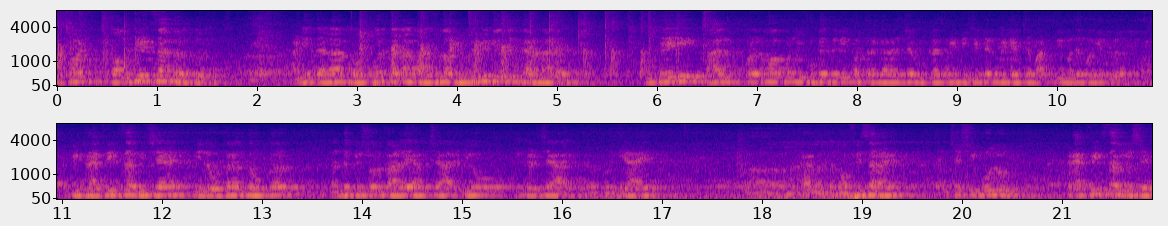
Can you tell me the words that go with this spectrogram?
आपण कॉन्क्रीटचा करतोय आणि त्याला प्रॉपर त्याला बाजूला ब्युटिफिकेशन करणार आहे. कुठेही काल परवा पण मी कुठेतरी पत्रकारांच्या कुठल्या तरी डिजिटल मीडियाच्या बातमीमध्ये बघितलं की ट्रॅफिकचा विषय आहे. मी लवकरात लवकर नंदकिशोर काळे आमचे आर टी ओ इकडचे हे आहेत. काय म्हणतात ऑफिसर आहेत त्यांच्याशी बोलून ट्रॅफिकचा विषय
